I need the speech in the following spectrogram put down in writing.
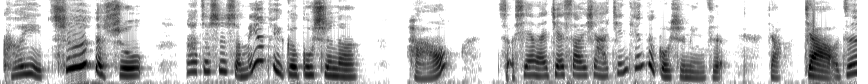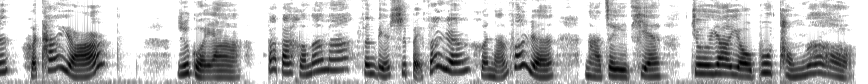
可以吃的书。那这是什么样的一个故事呢？好，首先来介绍一下今天的故事名字，叫《饺子和汤圆儿》。如果呀，爸爸和妈妈分别是北方人和南方人，那这一天就要有不同了，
